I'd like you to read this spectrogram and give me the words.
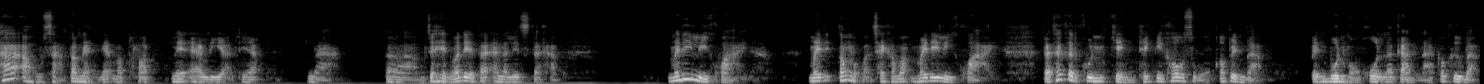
ถ้าเอา 3ตำแหน่งเนี้ยมา plot ใน area เนี้ยนะจะเห็นว่า data analyst นะครับ ไม่ได้ require นะไม่ต้องบอกว่าใช้คำว่าไม่ได้ require แต่ถ้าเกิดคุณเก่ง technical สูงก็เป็นแบบเป็นบุญของคุณล้วกันนะ ก็คือแบบ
